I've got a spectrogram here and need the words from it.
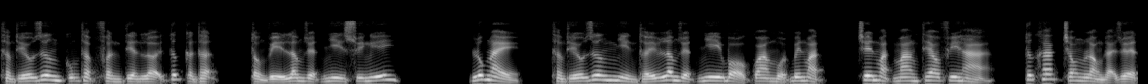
thẩm thiếu dương cũng thập phần tiền lợi tức cẩn thận, tổng vì Lâm Duyệt Nhi suy nghĩ. Lúc này, thẩm thiếu dương nhìn thấy Lâm Duyệt Nhi bỏ qua một bên mặt, trên mặt mang theo phi hà, tức khắc trong lòng đại duyệt.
